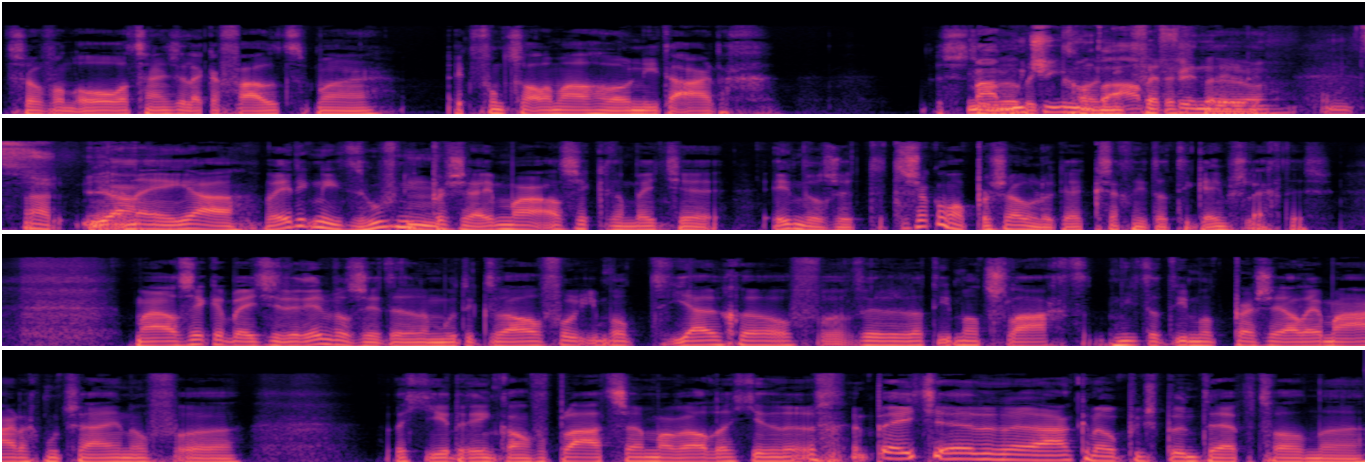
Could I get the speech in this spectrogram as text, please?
zo van, oh, wat zijn ze lekker fout. Maar ik vond ze allemaal gewoon niet aardig. Dus maar moet je iemand niet aardig verder vinden? spelen. Om het- Nou, ja. Nee, ja, weet ik niet. Het hoeft niet Hmm. per se, maar als ik er een beetje in wil zitten. Het is ook allemaal persoonlijk. Hè? Ik zeg niet dat die game slecht is. Maar als ik een beetje erin wil zitten, dan moet ik wel voor iemand juichen of willen dat iemand slaagt. Niet dat iemand per se alleen maar aardig moet zijn of eh, dat je je erin kan verplaatsen, maar wel dat je een, een beetje een eh, aanknopingspunt hebt van eh,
